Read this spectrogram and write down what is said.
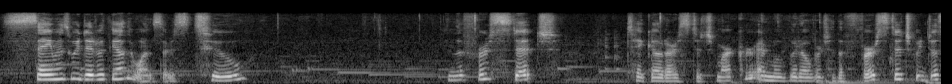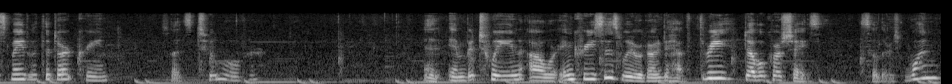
Same as we did with the other ones. There's two in the first stitch. Take out our stitch marker and move it over to the first stitch we just made with the dark green. So that's two over. And in between our increases we were going to have three double crochets. So there's one,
